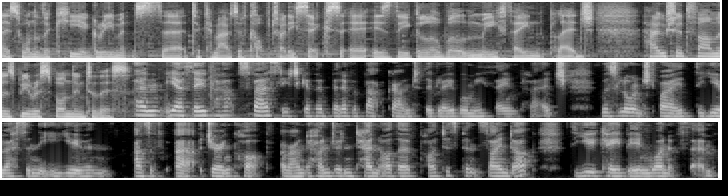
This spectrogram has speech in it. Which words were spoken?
Alice, one of the key agreements uh, to come out of COP26 uh, is the Global Methane Pledge. How should farmers be responding to this? Um, yeah, so perhaps firstly, to give a bit of a background to the Global Methane Pledge, was launched by the US and the EU and as of uh, during COP, around 110 other participants signed up, the UK being one of them.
